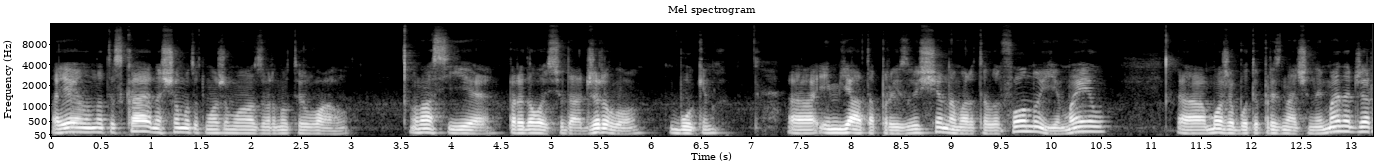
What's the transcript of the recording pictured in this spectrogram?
А я його натискаю, на що ми тут можемо звернути увагу. У нас є, передалось сюди джерело, Booking, е, ім'я та прізвище, номер телефону, e-mail. Е, Може бути призначений менеджер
